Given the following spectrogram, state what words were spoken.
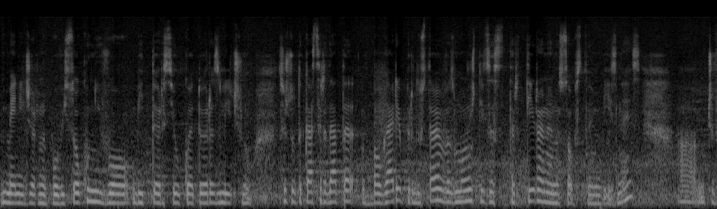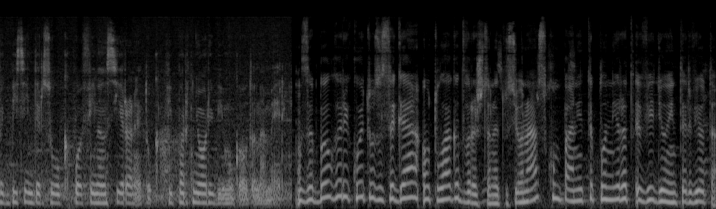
менеджер на по-високо ниво би търсил, което е различно. Също така средата в България предоставя възможности за стартиране на собствен бизнес. Човек би се интересувал какво е финансирането, какви партньори би могъл да намери. За българи, които за сега отлагат връщането си у нас, компаниите планират видеоинтервюта.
